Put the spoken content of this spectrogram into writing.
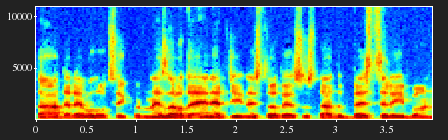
tāda revolūcija, kur nezaudē enerģiju, nestoties uz tādu bezcerību un,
